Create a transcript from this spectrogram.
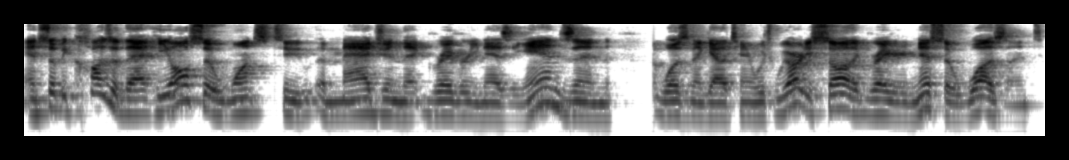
And so because of that, he also wants to imagine that Gregory Nazianzen was an egalitarian, which we already saw that Gregory Nyssa wasn't.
